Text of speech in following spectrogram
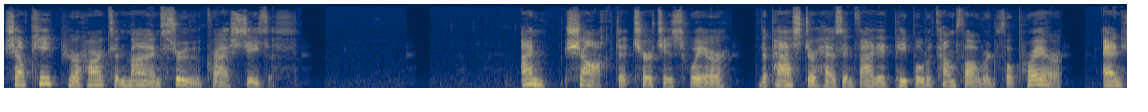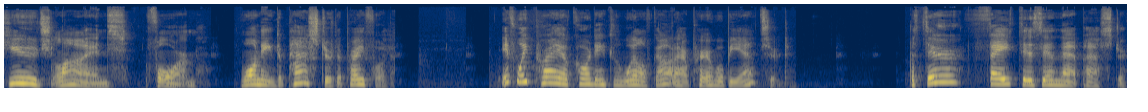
shall keep your hearts and minds through Christ Jesus. I'm shocked at churches where the pastor has invited people to come forward for prayer and huge lines form wanting the pastor to pray for them. If we pray according to the will of God, our prayer will be answered. But their faith is in that pastor,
